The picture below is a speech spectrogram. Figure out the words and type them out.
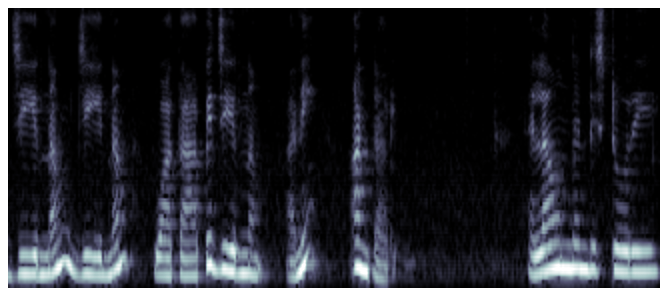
జీర్ణం జీర్ణం వాతాపి జీర్ణం అని అంటారు. ఎలా ఉందండి స్టోరీ?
